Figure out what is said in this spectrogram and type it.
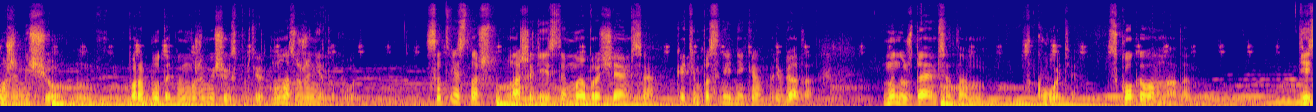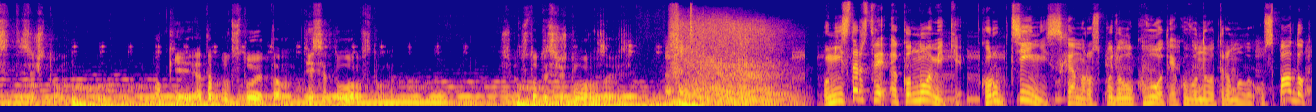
можем еще ну, поработать, мы можем еще экспортировать. Но у нас уже нет квот. Соответственно, ш- наши действия, мы обращаемся к этим посредникам. Ребята, мы нуждаемся там в квоте. Сколько вам надо? 10 тысяч тонн. Окей, это будет стоить там 10 долларов с тонны. Все, 100 тысяч долларов завезли. У міністерстві економіки корупційність схеми розподілу квот, яку вони отримали у спадок,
